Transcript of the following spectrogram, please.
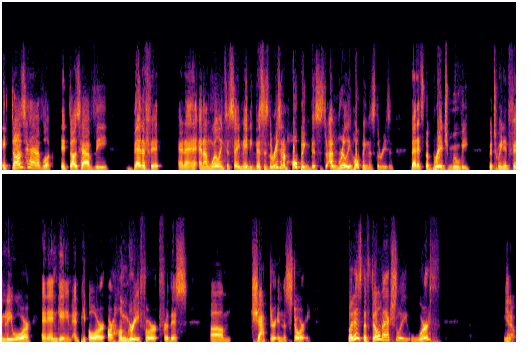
It does have look it does have the benefit and and I'm willing to say maybe this is the reason. I'm hoping this is I'm really hoping this is the reason that it's the bridge movie between Infinity War and Endgame and people are are hungry for for this um, chapter in the story. But is the film actually worth you know,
